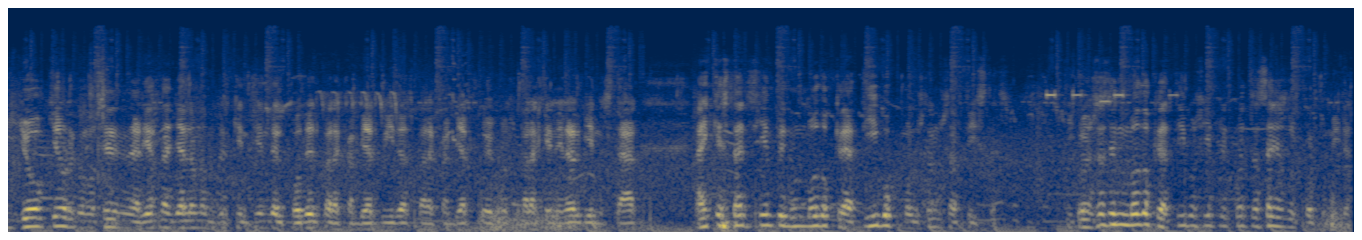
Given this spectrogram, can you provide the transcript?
Y yo quiero reconocer en Ariadna Yala una mujer que entiende el poder para cambiar vidas, para cambiar pueblos, para generar bienestar, hay que estar siempre en un modo creativo como están los artistas. Y cuando estás en un modo creativo siempre encuentras áreas de oportunidad.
